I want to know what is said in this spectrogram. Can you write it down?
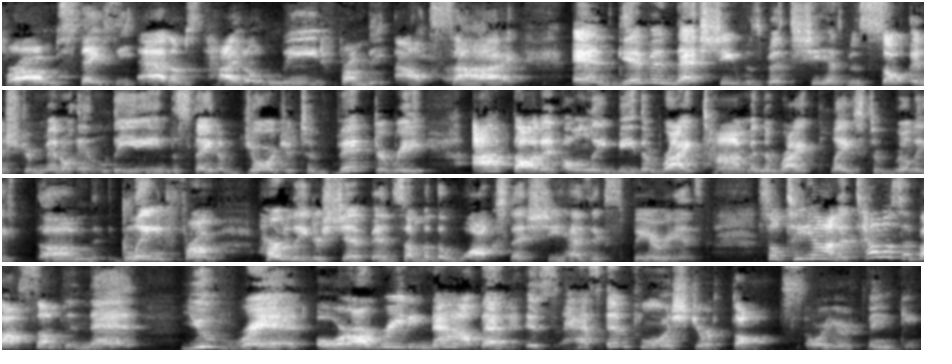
from Stacey Abrams titled "Lead from the Outside." And given that she was been, she has been so instrumental in leading the state of Georgia to victory, I thought it only be the right time and the right place to really um, glean from her leadership and some of the walks that she has experienced. So, Tiana, tell us about something that you've read or are reading now that is has influenced your thoughts or your thinking?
